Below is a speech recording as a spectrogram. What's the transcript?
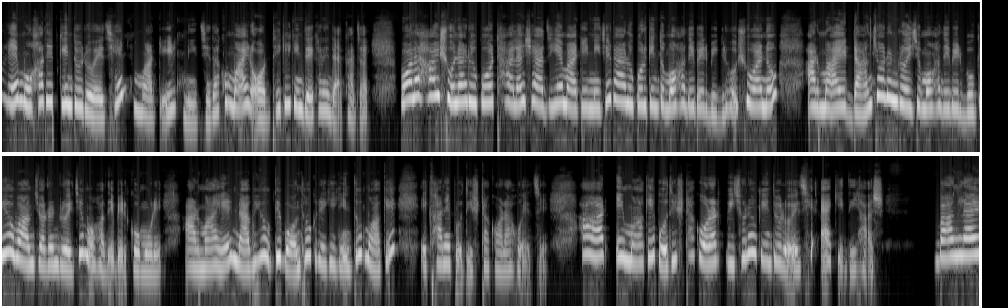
বলে মহাদেব কিন্তু রয়েছেন মাটির নিচে। দেখো, মায়ের অর্ধেকই কিন্তু এখানে দেখা যায়। বলা হয় সোনার উপর থালা সাজিয়ে মাটির নিচে, তার উপর কিন্তু মহাদেবের বিগ্রহ শোয়ানো। আর মায়ের ডান চরণ রয়েছে মহাদেবের বুকে ও বাম চরণ রয়েছে মহাদেবের কোমরে। আর মায়ের নাভি অবধি বন্ধক রেখে কিন্তু মাকে এখানে প্রতিষ্ঠা করা হয়েছে। আর এই মাকে প্রতিষ্ঠা করার পিছনেও কিন্তু রয়েছে এক ইতিহাস। বাংলায়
